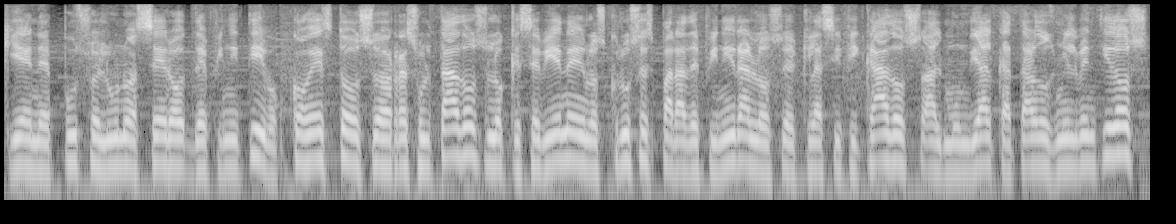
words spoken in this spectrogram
quien eh, puso el 1 a 0 definitivo. Con estos eh, resultados, lo que se viene en los cruces para definir a los eh, clasificados al Mundial Qatar 2022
